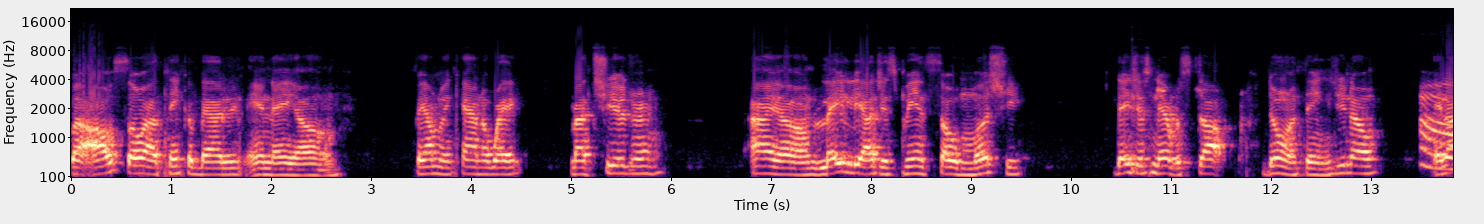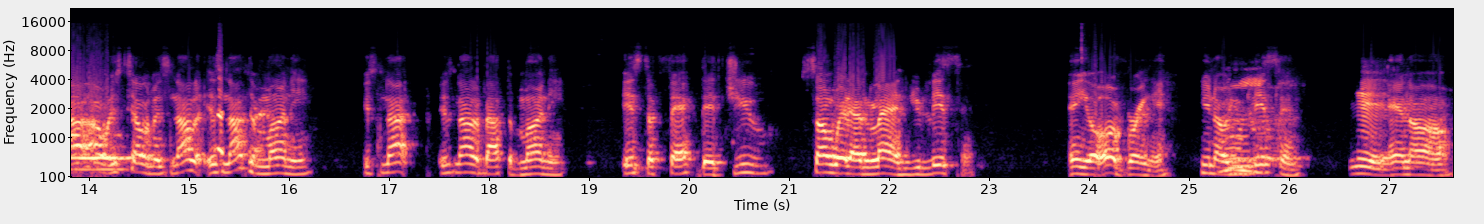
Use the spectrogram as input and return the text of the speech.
but also I think about it in a um family kind of way. My children, I um lately I just been so mushy. They just never stop doing things, you know. And I always tell them it's not it's not the money. It's not it's not about the money. It's the fact that you somewhere down the line you listen in your upbringing. You know, you Mhm. listen Yeah. and uh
